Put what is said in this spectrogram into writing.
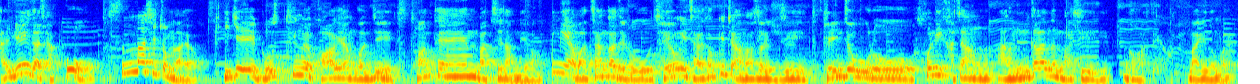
알갱이가 작고 쓴맛이 좀 나요. 이게 로스팅을 과하게 한 건지 저한텐 맞진 않네요. 크미와 마찬가지로 제형이 잘 섞이지 않아서인지 개인적으로 손이 가장 안 가는 맛인 것 같아요. 마이노멀.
